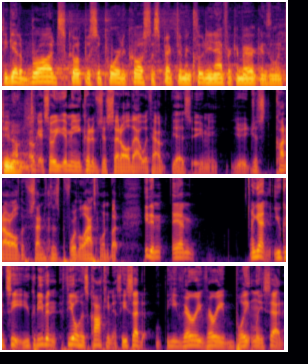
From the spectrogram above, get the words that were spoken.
to get a broad scope of support across the spectrum, including African Americans and Latinos. Okay, so I mean, he could have just said all that without. Yes, I mean, you just cut out all the sentences before the last one, but he didn't. And again, you could see, you could even feel his cockiness. He said, he very, very blatantly said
